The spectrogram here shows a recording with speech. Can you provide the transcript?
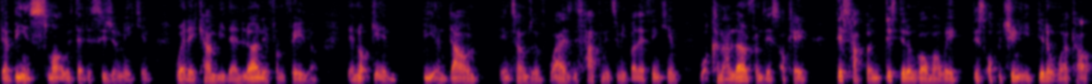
they're being smart with their decision making where they can be. They're learning from failure. They're not getting beaten down in terms of why is this happening to me, but they're thinking, what can I learn from this? Okay, this happened. This didn't go my way. This opportunity didn't work out.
